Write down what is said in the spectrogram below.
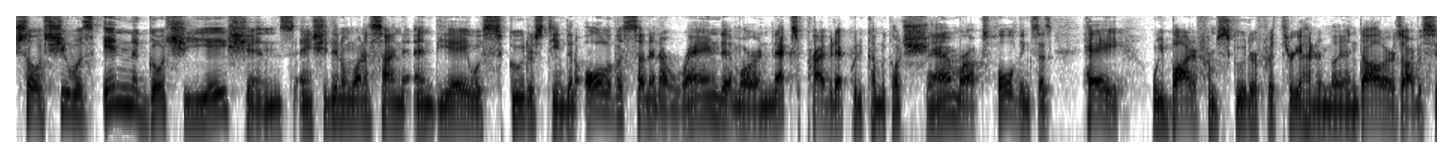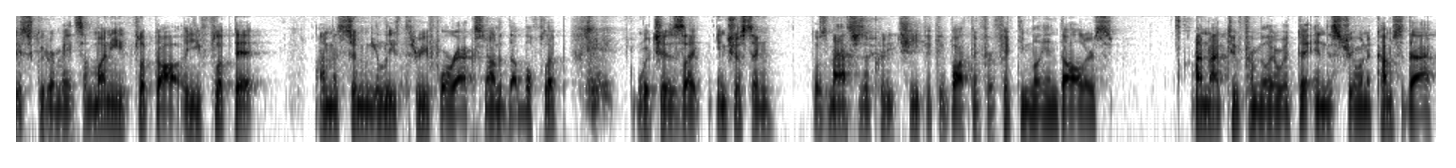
so she was in negotiations and she didn't want to sign the NDA with Scooter's team. Then all of a sudden, a random or a next private equity company called Shamrocks Holding says, "Hey, we bought it from Scooter for three hundred million dollars." Obviously, Scooter made some money. He flipped off. He flipped it. I'm assuming at least three, four x, not a double flip, which is like interesting. Those masters are pretty cheap if you bought them for fifty million dollars. I'm not too familiar with the industry when it comes to that,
